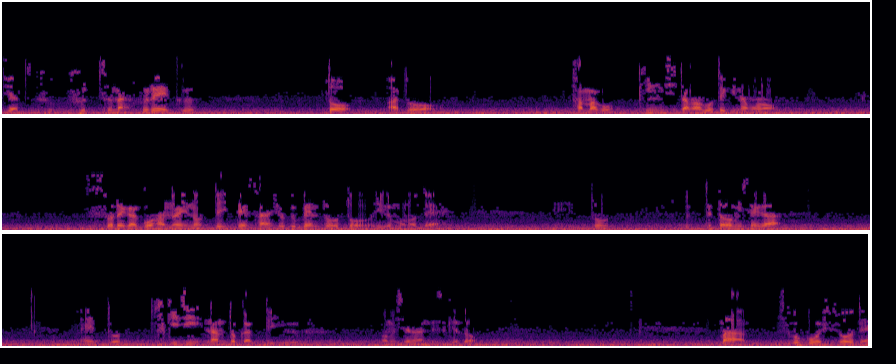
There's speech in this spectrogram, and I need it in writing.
いや、ふ、ツナフレーク？と、あと、卵、錦糸卵的なもの、それがご飯の上に乗っていて、三色弁当というもので、えっ、と、ってたお店が、えっ、と、築地なんとかっていうお店なんですけど、まあ、すごく美味しそうで、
